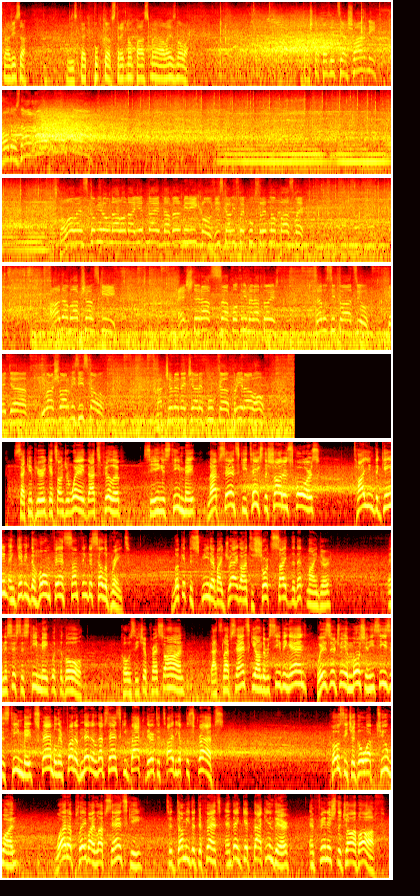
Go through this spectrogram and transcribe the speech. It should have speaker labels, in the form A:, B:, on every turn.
A: Snaží sa získať puk v strednom pásme, ale znova. Ťažká pozícia Švárny. Odozdal a Slovensko vyrovnalo na 1-1 veľmi rýchlo. Získali sme puk v strednom pásme. Adam Lapšanský. Ešte raz sa pozrime na to celú situáciu, keď uh, Ivan Švárny získal na červenej čiare puk, uh, priral ho.
B: Second period gets underway. That's Philip seeing his teammate Lapsansky takes the shot and scores, tying the game and giving the home fans something to celebrate. Look at the screen there by Dragon to short sight the netminder and assist his teammate with the goal. Kosice press on. That's Lapsansky on the receiving end. Wizardry in motion. He sees his teammate scramble in front of net and Lapsansky back there to tidy up the scraps. Kosice go up 2-1. What a play by Lapsansky to dummy the defense and then get back in there and finish the job off.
